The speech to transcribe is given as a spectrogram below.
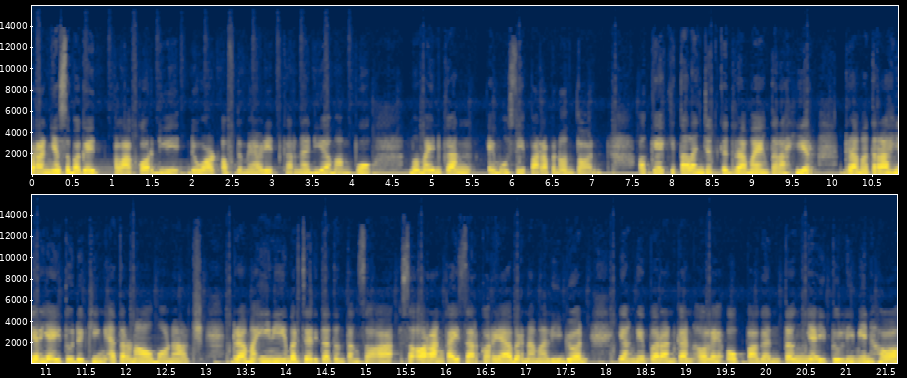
perannya sebagai pelakor di The World of the Married karena dia mampu memainkan emosi para penonton. Oke, kita lanjut ke drama yang terakhir. Drama terakhir yaitu The King Eternal Monarch. Drama ini bercerita tentang seorang kaisar Korea bernama Lee Gon yang diperankan oleh opa ganteng yaitu Lee Min Ho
